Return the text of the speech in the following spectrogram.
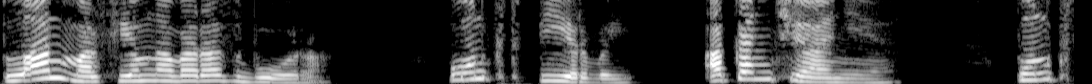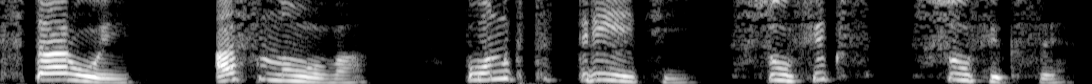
План морфемного разбора. Пункт 1. Окончание. Пункт 2. Основа. Пункт 3. Суффикс, суффиксы.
